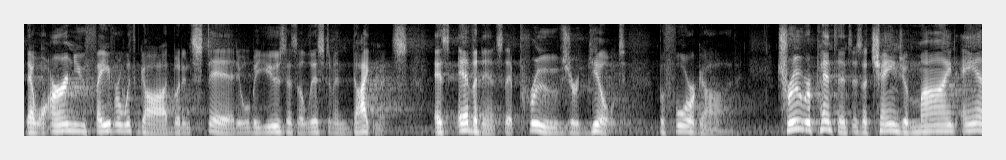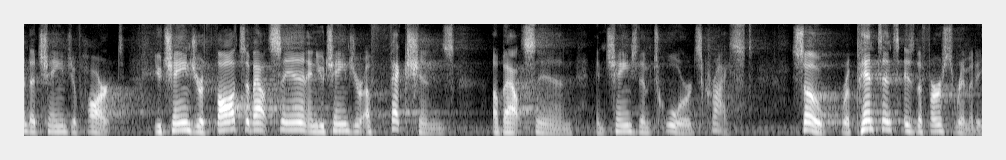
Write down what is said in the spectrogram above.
that will earn you favor with God, but instead it will be used as a list of indictments, as evidence that proves your guilt before God. True repentance is a change of mind and a change of heart. You change your thoughts about sin and you change your affections about sin and change them towards Christ. So, repentance is the first remedy,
